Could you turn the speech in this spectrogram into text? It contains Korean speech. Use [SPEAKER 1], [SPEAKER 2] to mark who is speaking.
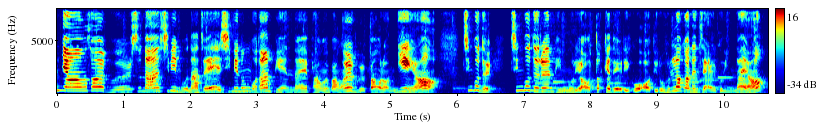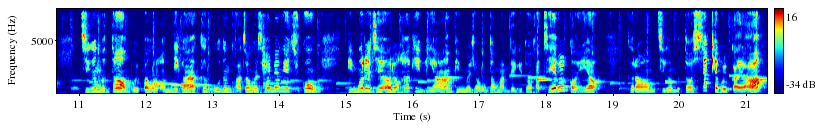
[SPEAKER 1] 안녕 서울 물순환 시민문화재 시민홍보단 비엔나의 방울방울 물방울 언니예요. 친구들, 친구들은 빗물이 어떻게 내리고 어디로 흘러가는지 알고 있나요? 지금부터 물방울 언니가 그 모든 과정을 설명해주고 빗물을 재활용하기 위한 빗물 저금통 만들기도 같이 해볼 거예요. 그럼 지금부터 시작해볼까요?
